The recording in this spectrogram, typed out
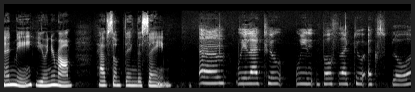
and me, you and your mom, have something the same? Um, we like to. We both like to explore.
